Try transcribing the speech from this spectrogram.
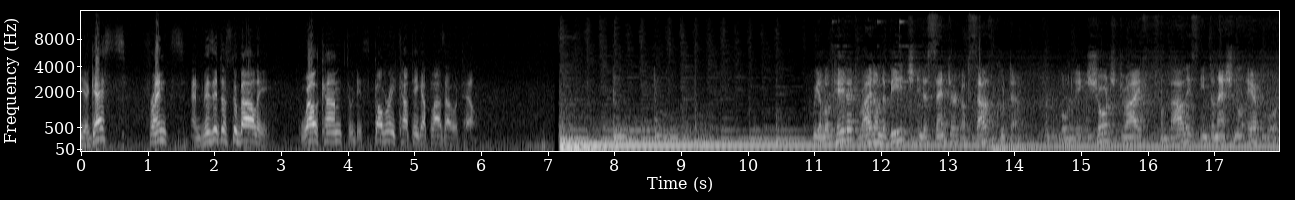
Dear guests, friends and visitors to Bali, welcome to Discovery Kartika Plaza Hotel. We are located right on the beach in the center of South Kuta, only a short drive from Bali's International Airport.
